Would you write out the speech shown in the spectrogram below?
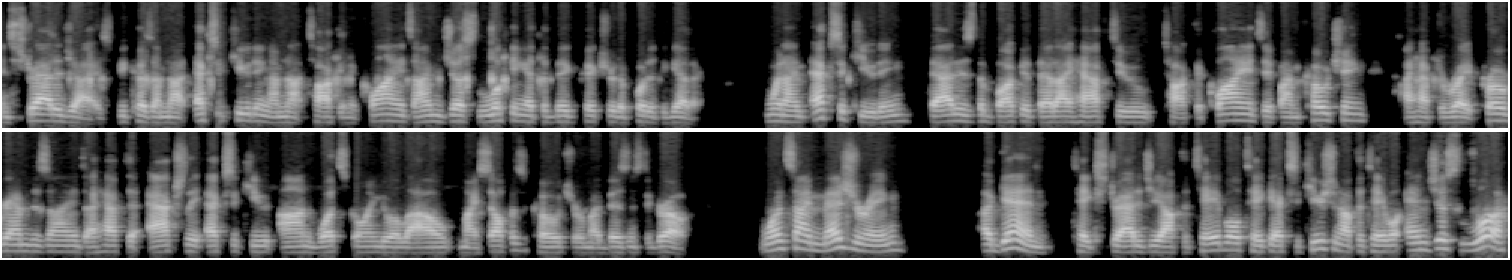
and strategize because I'm not executing, I'm not talking to clients, I'm just looking at the big picture to put it together. When I'm executing, that is the bucket that I have to talk to clients. If I'm coaching, I have to write program designs. I have to actually execute on what's going to allow myself as a coach or my business to grow. Once I'm measuring, again, take strategy off the table, take execution off the table, and just look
